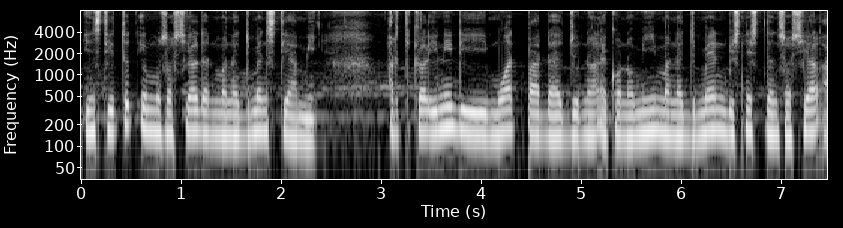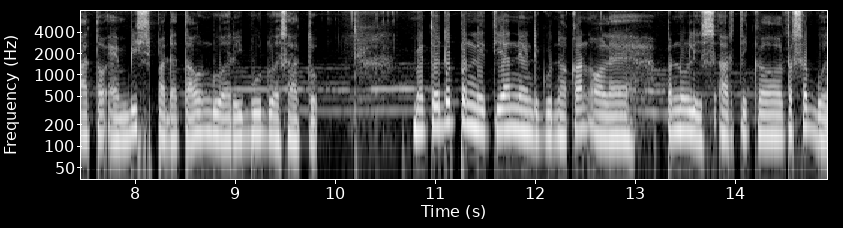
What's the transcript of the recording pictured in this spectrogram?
Institut Ilmu Sosial dan Manajemen Setiami. Artikel ini dimuat pada Jurnal Ekonomi, Manajemen, Bisnis, dan Sosial atau MBIS pada tahun 2021. Metode penelitian yang digunakan oleh penulis artikel tersebut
